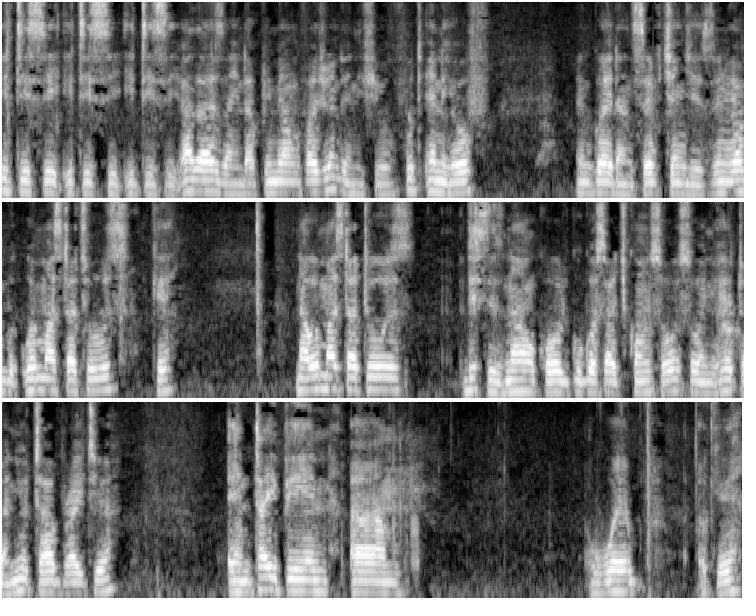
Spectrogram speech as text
Etc etc etc. Others are in the premium version then if you put any off then go ahead and save changes. Then we have webmaster tools okay? Now webmaster tools this is now called google search console. So when you head to a new tab right here and type in um web okay?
